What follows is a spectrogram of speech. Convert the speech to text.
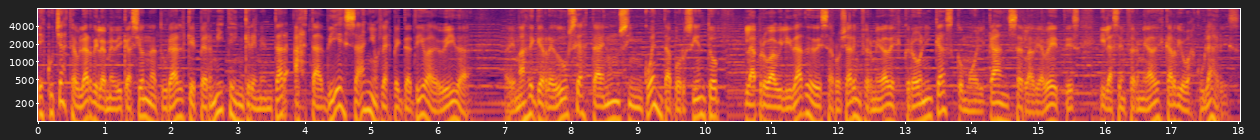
¿Escuchaste hablar de la medicación natural que permite incrementar hasta 10 años la expectativa de vida? Además de que reduce hasta en un 50% la probabilidad de desarrollar enfermedades crónicas como el cáncer, la diabetes y las enfermedades cardiovasculares.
